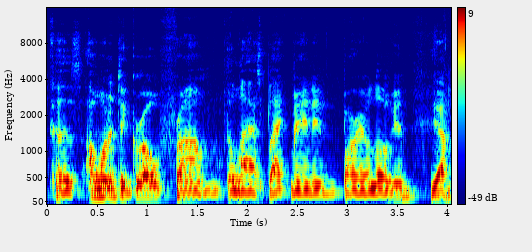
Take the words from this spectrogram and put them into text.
because I wanted to grow from the last black man in Barrio Logan. Yeah.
